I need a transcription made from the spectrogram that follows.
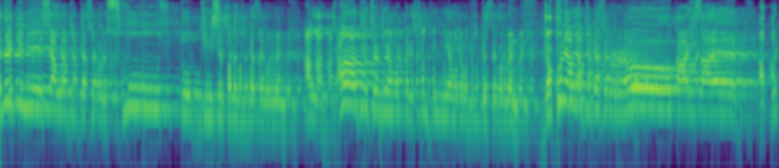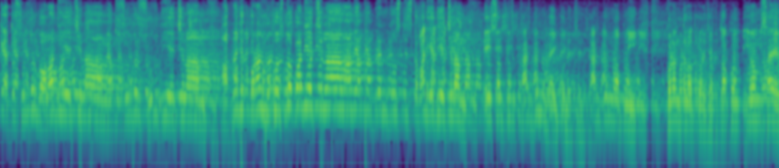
এদেরকে নিয়ে এসে আল্লাহ জিজ্ঞাসা করবে, সমস্ত জিনিসের কথা জিজ্ঞাসা করবেন? আল্লাহ যা নিয়ামত তাকে সব নিয়ামতের কথা জিজ্ঞাসা করবেন। যখনই আল্লাহ জিজ্ঞাসা করবেন, ও কারি সাহেব, আপনাকে এত সুন্দর গলা দিয়েছিলাম, এত সুন্দর সুর দিয়েছিলাম, আপনাকে কোরআন মুখস্থ করিয়েছিলাম, আমি আপনার ব্রেন মস্তিষ্ক বাড়িয়ে দিয়েছিলাম। এই সব কিছু কার জন্য ব্যয় করেছেন? কার জন্য আপনি কোরআন করেছেন? তখন ইমাম সাহেব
